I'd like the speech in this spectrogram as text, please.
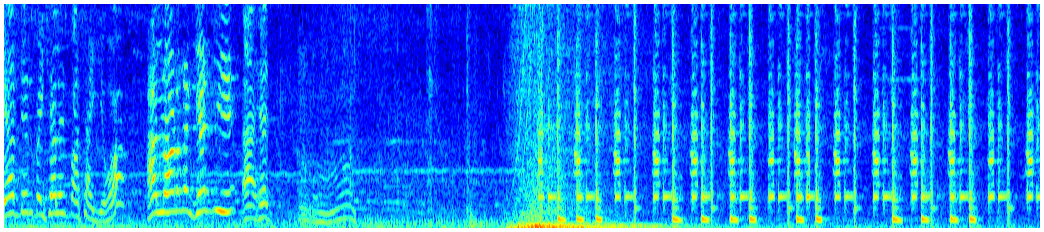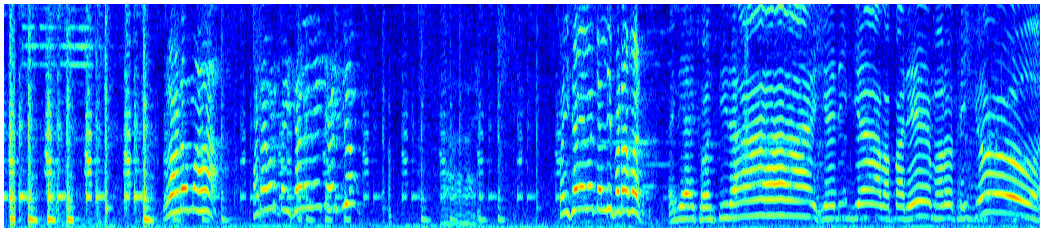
ઘેર જઈને પૈસા લઈને પાછા આવીએ હો. હાલ લોડો ઘેર જઈએ. હા હેડ. આ શાંતિ રાય. ગયા બાપા રે મારો થઈ ગયો.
